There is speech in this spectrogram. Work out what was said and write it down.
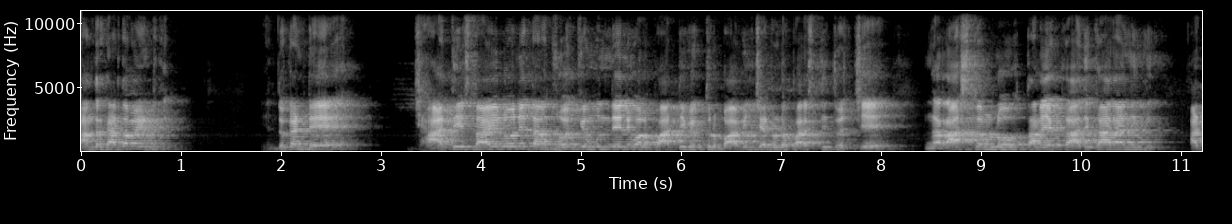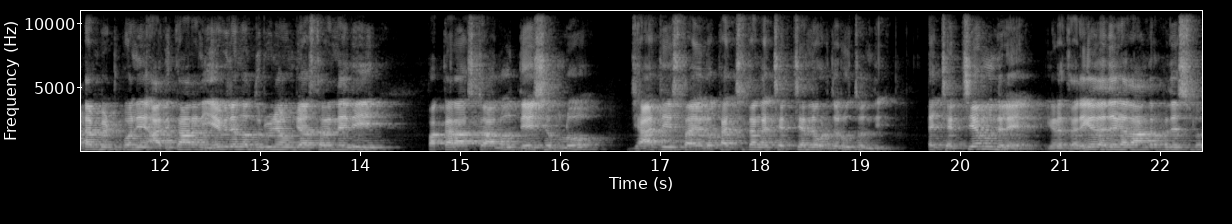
అందరికి అర్థమై ఉంటుంది. ఎందుకంటే జాతీయ స్థాయిలోనే తన జోక్యం ఉంది అని వాళ్ళ పార్టీ వ్యక్తులు భావించేటువంటి పరిస్థితి వచ్చే ఇంకా రాష్ట్రంలో తన యొక్క అధికారాన్ని అడ్డం పెట్టుకొని అధికారాన్ని ఏ విధంగా దుర్వినియోగం చేస్తారనేది పక్క రాష్ట్రాలు దేశంలో జాతీయ స్థాయిలో ఖచ్చితంగా చర్చ అనేది ఒకటి జరుగుతుంది. అంటే చర్చ ఏముందిలే? ఇక్కడ జరిగేది అదే కదా ఆంధ్రప్రదేశ్లో.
